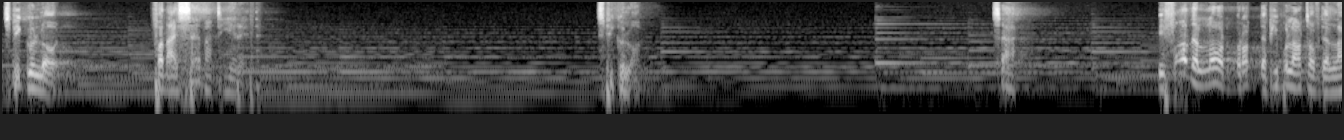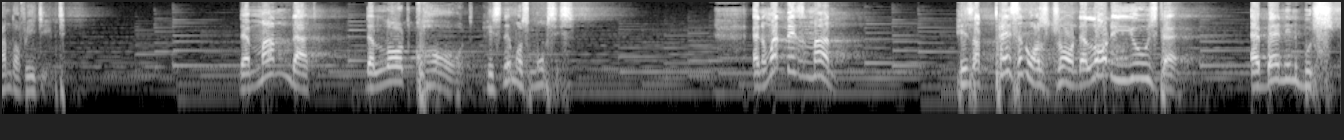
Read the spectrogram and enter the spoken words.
Speak, O Lord, for thy servant heareth. Speak, O Lord. Sir. Before the Lord brought the people out of the land of Egypt, the man that the Lord called, his name was Moses. And when this man, his attention was drawn, the Lord used a, a burning bush.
